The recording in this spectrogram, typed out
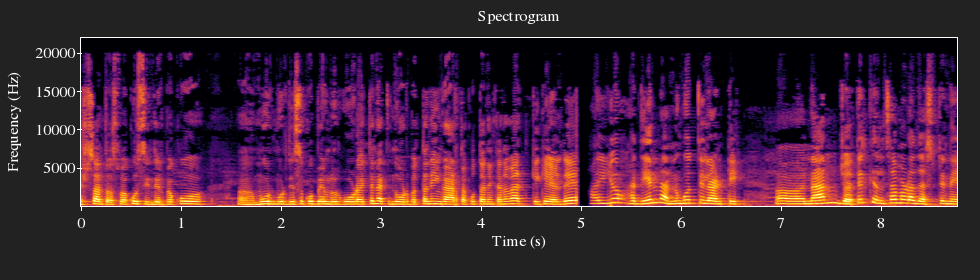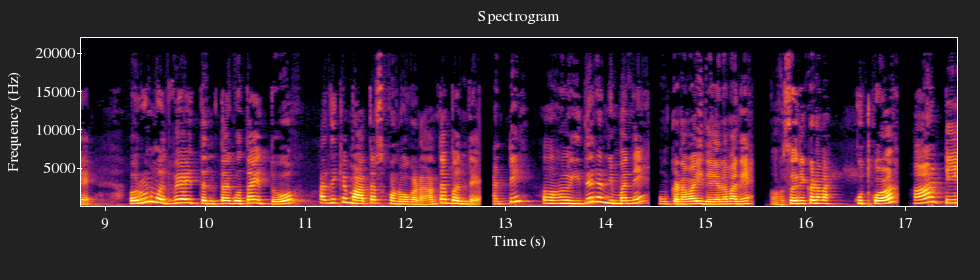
ಎಷ್ಟು ಸಂತೋಷವಾಗಿ ಖುಷಿಂದಿರ್ಬೇಕು ಮೂರು ಮೂರು ದಿವಸಕ್ಕೂ ಬೆಂಗಳೂರಿಗೆ ಓಡಾಯ್ತು ನಕ್ಕೆ ನೋಡ್ಬತ್ತಾನೆ ಹಿಂಗೆ ಆಡ್ತಾ ಕೂತಾನೆ ಕಣವ ಅದಕ್ಕೆ ಕೇಳಿದೆ ಅಯ್ಯೋ, ಅದೇನು ನನಗೆ ಗೊತ್ತಿಲ್ಲ ಆಂಟಿ. ನಾನು ಜೊತೆ ಕೆಲಸ ಮಾಡೋದಷ್ಟೇನೆ. ಅರುಣ್ ಮದುವೆ ಆಯ್ತಂತ ಗೊತ್ತಾಯ್ತು, ಅದಕ್ಕೆ ಮಾತಾಡ್ಸ್ಕೊಂಡು ಹೋಗೋಣ ಅಂತ ಬಂದೆ. ಆಂಟಿ ಇದೇನಾ ನಿಮ್ಮನೆ? ಕಣವ ಇದೆ ಮನೆ. ಸರಿ ಕಣವ ಕುತ್ಕೋ. ಹಾ, ಆಂಟಿ.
